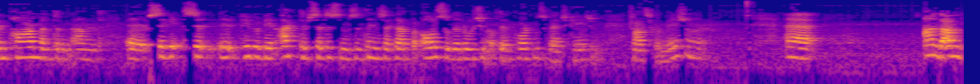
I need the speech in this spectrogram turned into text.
empowerment and, and uh, people being active citizens and things like that, but also the notion of the importance of education, transformation. Uh, and, and,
